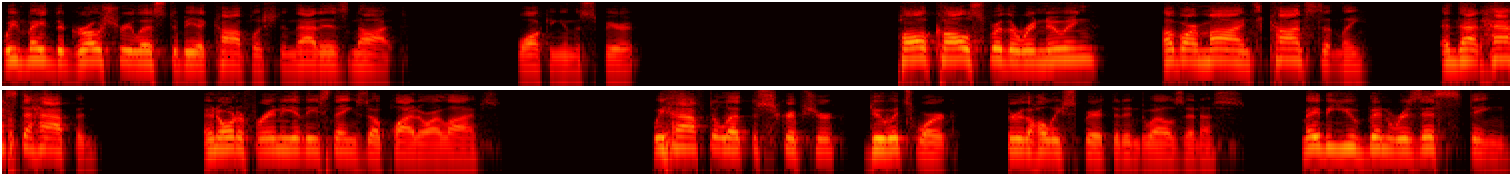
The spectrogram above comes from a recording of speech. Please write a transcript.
We've made the grocery list to be accomplished, and that is not walking in the Spirit. Paul calls for the renewing of our minds constantly, and that has to happen in order for any of these things to apply to our lives. We have to let the Scripture do its work through the Holy Spirit that indwells in us. Maybe you've been resisting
